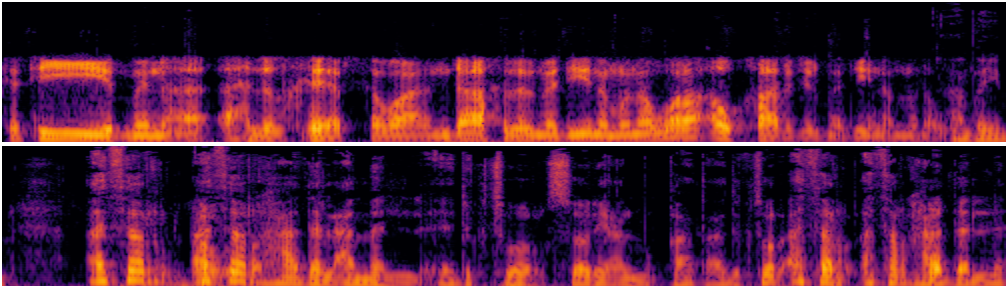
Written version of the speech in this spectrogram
كثير من أهل الخير سواء داخل المدينة المنورة أو خارج المدينة المنورة. عظيم. أثر أثر هذا العمل دكتور سوري على المقاطعة دكتور أثر أثر هذا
